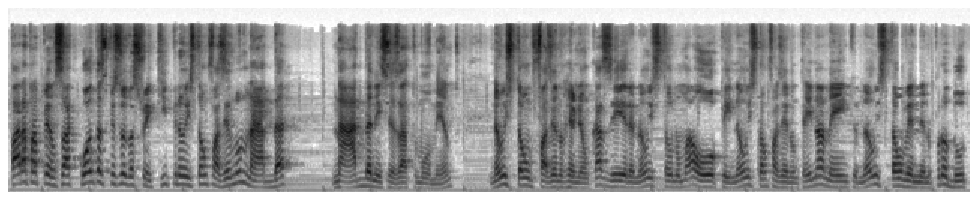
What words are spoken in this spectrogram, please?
Para para pensar quantas pessoas da sua equipe não estão fazendo nada, nada nesse exato momento, não estão fazendo reunião caseira, não estão numa open, não estão fazendo um treinamento, não estão vendendo produto,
